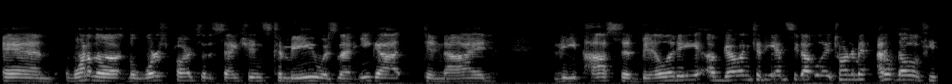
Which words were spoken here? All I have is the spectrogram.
and one of the the worst parts of the sanctions to me was that he got denied the possibility of going to the NCAA tournament. I don't know if he,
